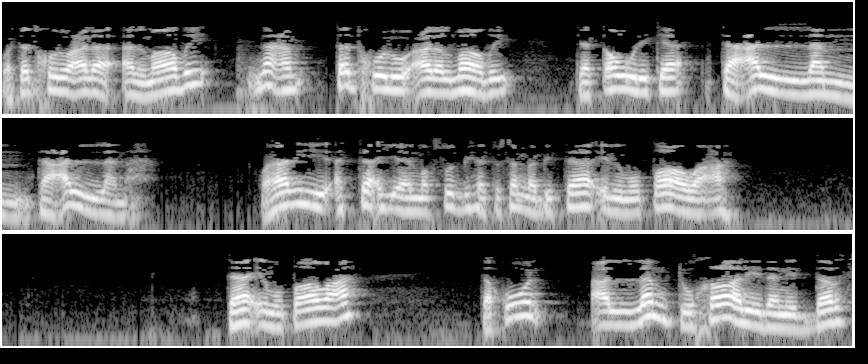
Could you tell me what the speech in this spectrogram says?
وتدخل على الماضي؟ نعم تدخل على الماضي كقولك تعلم تعلم. وهذه التاء هي المقصود بها تسمى بتاء المطاوعة. تاء المطاوعة تقول علمت خالدا الدرس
